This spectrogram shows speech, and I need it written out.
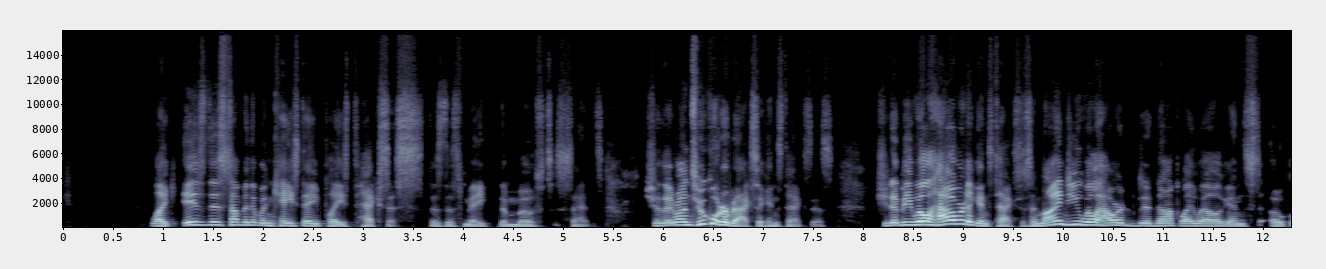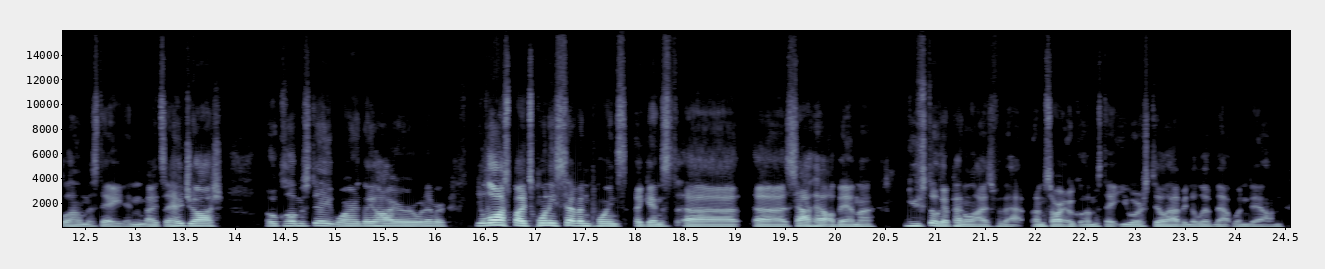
Like, is this something that when K State plays Texas, does this make the most sense? Should they run two quarterbacks against Texas? Should it be Will Howard against Texas? And mind you, Will Howard did not play well against Oklahoma State. And I'd say, hey, Josh, Oklahoma State, why aren't they higher or whatever? You lost by 27 points against uh, uh, South Alabama. You still get penalized for that. I'm sorry, Oklahoma State. You are still having to live that one down.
